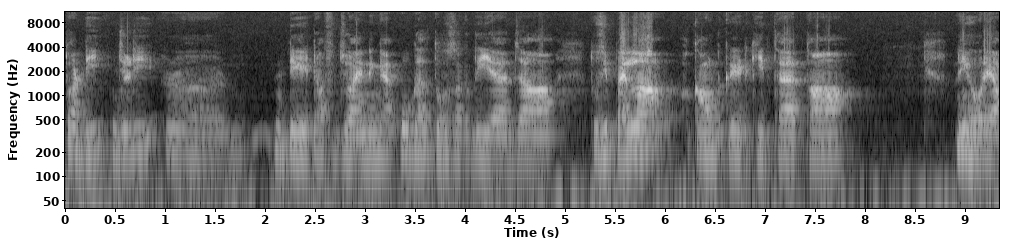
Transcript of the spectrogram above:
ਤੁਹਾਡੀ ਜਿਹੜੀ ਡੇਟ ਆਫ ਜੁਆਇਨਿੰਗ ਹੈ, ਉਹ ਗਲਤ ਹੋ ਸਕਦੀ ਹੈ ਜਾਂ ਤੁਸੀਂ ਪਹਿਲਾਂ ਅਕਾਊਂਟ ਕ੍ਰੀਏਟ ਕੀਤਾ ਤਾਂ ਨਹੀਂ ਹੋ ਰਿਹਾ।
